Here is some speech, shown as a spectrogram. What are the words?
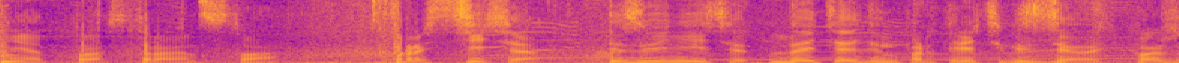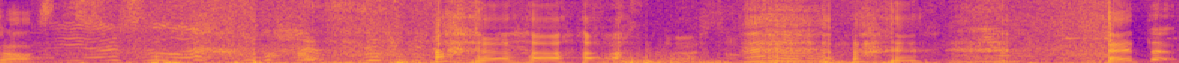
нет пространства. Простите, извините, дайте один портретик сделать, пожалуйста. Это,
